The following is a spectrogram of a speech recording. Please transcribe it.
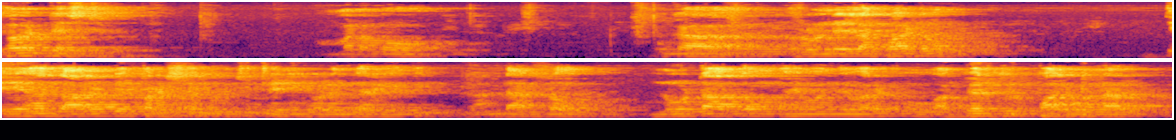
థర్డ్ టెస్ట్ మనము ఒక రెండు నెలల పాటు దేహ దారుణ్య పరీక్ష గురించి ట్రైనింగ్ ఇవ్వడం జరిగింది. దాంట్లో నూట తొంభై మంది వరకు అభ్యర్థులు పాల్గొన్నారు.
